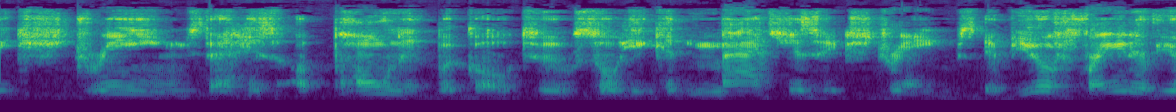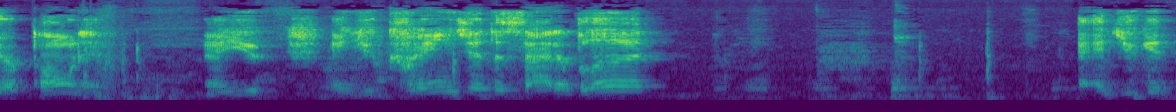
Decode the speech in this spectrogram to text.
extremes that his opponent would go to so he could match his extremes. If you're afraid of your opponent and you and you cringe at the sight of blood and you get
